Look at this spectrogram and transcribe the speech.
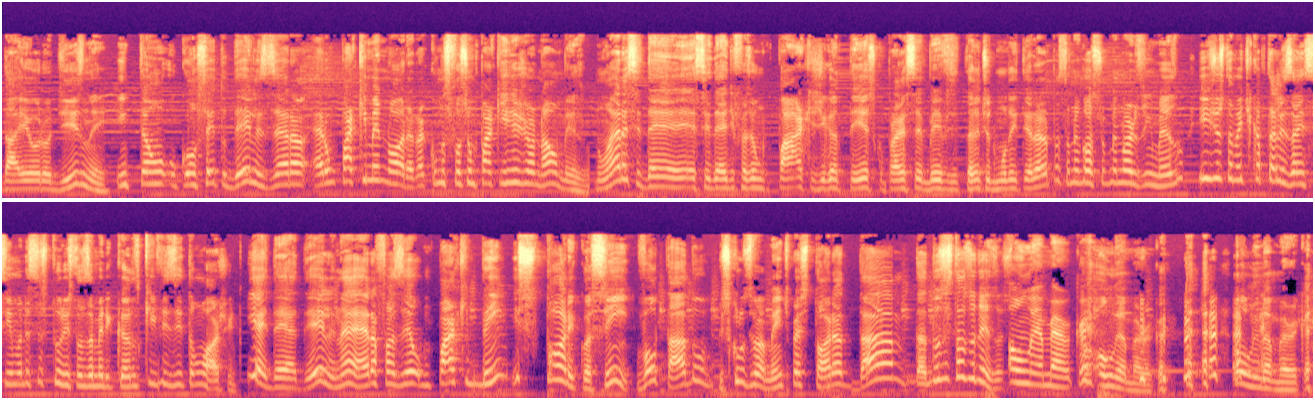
da Euro Disney. Então o conceito deles era, era um parque menor, era como se fosse um parque regional mesmo. Não era essa ideia, essa ideia de fazer um parque gigantesco para receber visitante do mundo inteiro, era para ser um negócio menorzinho mesmo e justamente capitalizar em cima desses turistas americanos que visitam Washington. E a ideia dele, né, era fazer um parque bem histórico assim, voltado exclusivamente para história da, da- dos Estados Unidos. Only America. Only America. Only in America.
